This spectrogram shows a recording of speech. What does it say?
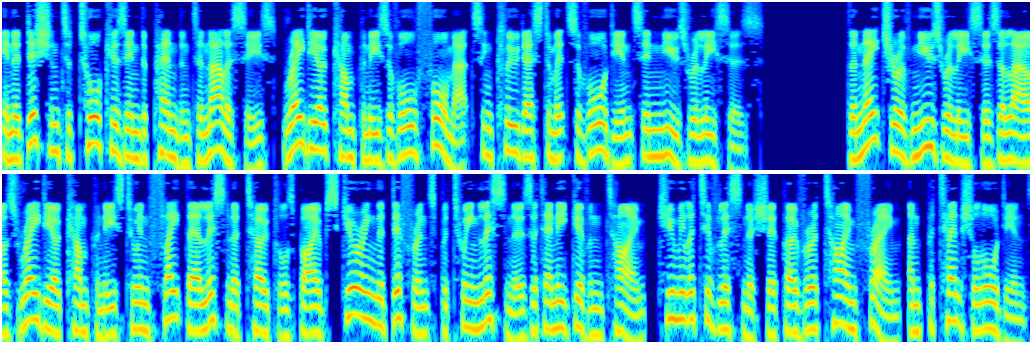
In addition to Talker's independent analyses, radio companies of all formats include estimates of audience in news releases. The nature of news releases allows radio companies to inflate their listener totals by obscuring the difference between listeners at any given time, cumulative listenership over a time frame, and potential audience.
